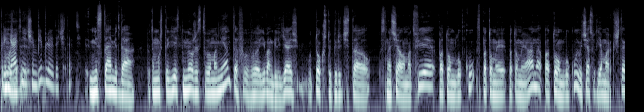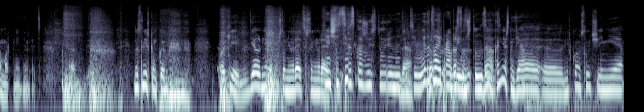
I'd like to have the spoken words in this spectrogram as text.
Приятнее, может быть, чем Библию это читать? местами да, потому что есть множество моментов в Евангелии. Я только что перечитал сначала Матфея, потом Луку, потом, и, потом Иоанна, потом Луку, и вот сейчас вот я Марк читаю, Марк мне не нравится. Э, Ну, слишком как бы... Окей, но дело не в этом, что мне нравится, что не нравится. Я сейчас тебе расскажу историю на Да. эту тему. Это Про- твои про- проблемы, просто- что называется. Да, конечно, я э, ни в коем случае не,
